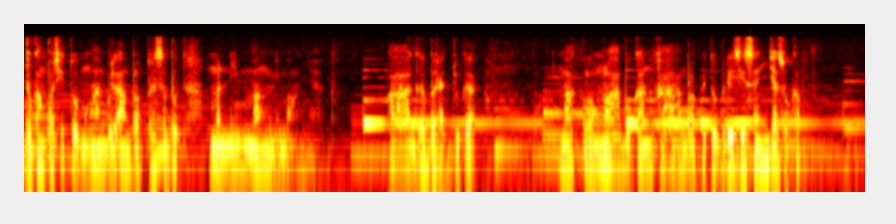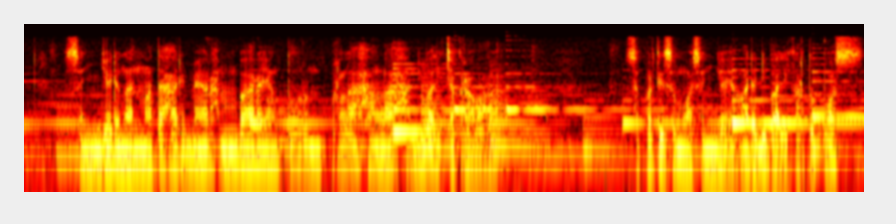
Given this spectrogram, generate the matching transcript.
Tukang pos itu mengambil amplop tersebut menimang-nimangnya. Agak berat juga. Maklumlah, bukankah amplop itu berisi senja sukap? Senja dengan matahari merah membara yang turun perlahan-lahan di balik cakrawala. Seperti semua senja yang ada di balik kartu pos,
